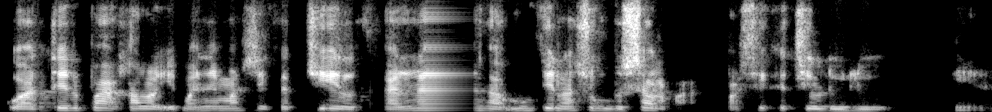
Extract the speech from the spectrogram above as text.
khawatir Pak kalau imannya masih kecil karena nggak mungkin langsung besar Pak pasti kecil dulu ya.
